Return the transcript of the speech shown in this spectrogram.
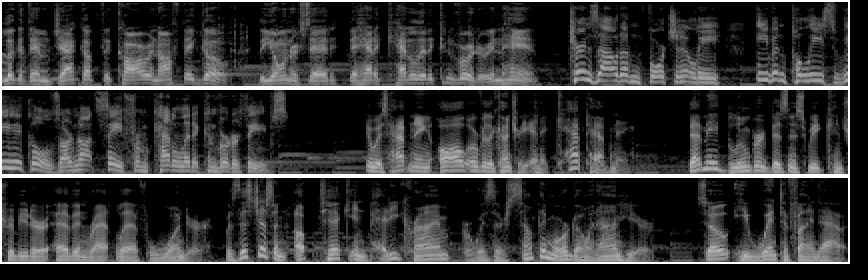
Look at them jack up the car and off they go. The owner said they had a catalytic converter in hand. Turns out, unfortunately, even police vehicles are not safe from catalytic converter thieves. It was happening all over the country, and it kept happening. That made Bloomberg Businessweek contributor Evan Ratliff wonder was this just an uptick in petty crime, or was there something more going on here? So he went to find out.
